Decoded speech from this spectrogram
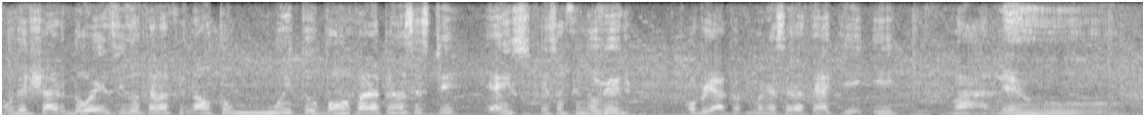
Vou deixar dois vídeos até o final, estão muito bons, vale a pena assistir. E é isso, esse é o fim do vídeo. Obrigado por permanecer até aqui e valeu!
